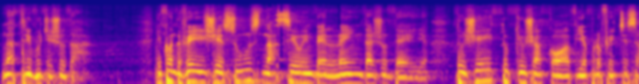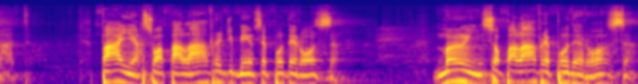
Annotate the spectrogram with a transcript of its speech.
na tribo de Judá. E quando veio Jesus, nasceu em Belém da Judéia, do jeito que o Jacó havia profetizado. Pai, a sua palavra de bênção é poderosa. Mãe, sua palavra é poderosa.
